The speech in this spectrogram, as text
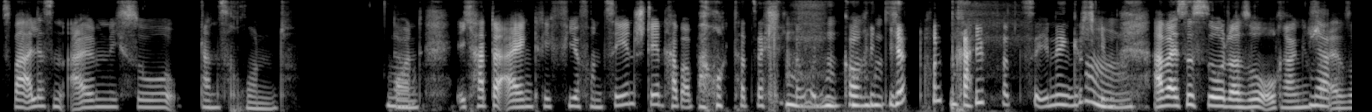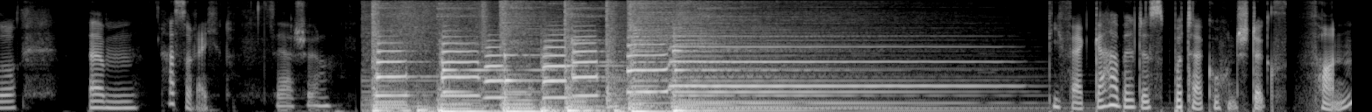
es war alles in allem nicht so ganz rund. Ja. Und ich hatte eigentlich vier von zehn stehen, habe aber auch tatsächlich da unten korrigiert und drei von zehn hingeschrieben. Hm. Aber es ist so oder so orange, Ja. also ähm, hast du recht. Sehr schön. Die Vergabe des Butterkuchenstücks von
